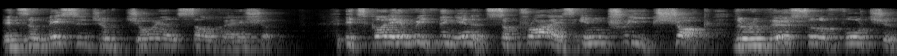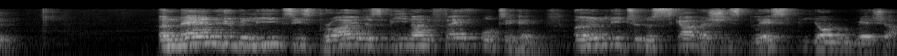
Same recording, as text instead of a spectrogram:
It's a message of joy and salvation. It's got everything in it surprise, intrigue, shock, the reversal of fortune. A man who believes his bride has been unfaithful to him, only to discover she's blessed beyond measure.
